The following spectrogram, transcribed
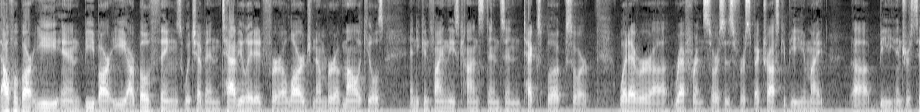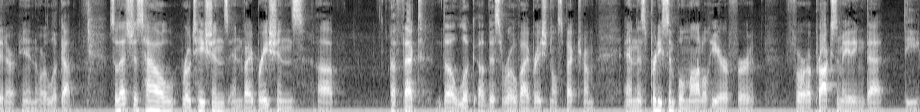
alpha bar E and B bar E are both things which have been tabulated for a large number of molecules, and you can find these constants in textbooks or whatever uh, reference sources for spectroscopy you might uh, be interested in or look up. So that's just how rotations and vibrations uh, affect the look of this rovibrational spectrum. And this pretty simple model here for for approximating that the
